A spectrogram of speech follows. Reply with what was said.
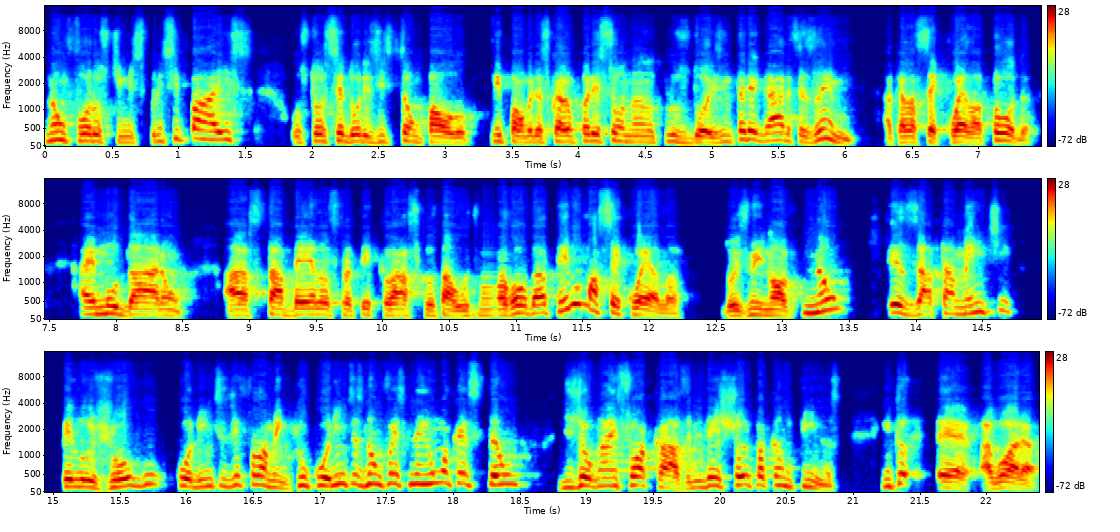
não foram os times principais. Os torcedores de São Paulo e Palmeiras ficaram pressionando para os dois entregarem. Vocês lembram? aquela sequela toda. Aí mudaram as tabelas para ter clássicos na última rodada. Teve uma sequela, 2009, não exatamente pelo jogo Corinthians e Flamengo, que o Corinthians não fez nenhuma questão de jogar em sua casa, ele deixou ir para Campinas. Então, é, agora,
